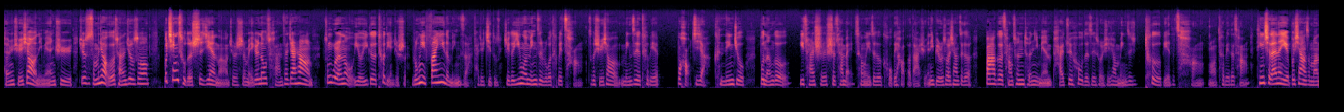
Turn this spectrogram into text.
腾学校里面去，就是什么叫讹传？就是说不清楚的事件呢，就是每个人都传，再加上中国人呢有一个特点，就是容易翻译的名字啊，他就记住。这个英文名字如果特别长，这个学校名字也特别不好记啊，肯定就不能够。一传十，十传百，成为这个口碑好的大学。你比如说，像这个八个常春藤里面排最后的这所学校，名字就特别的长啊，特别的长，听起来呢也不像什么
